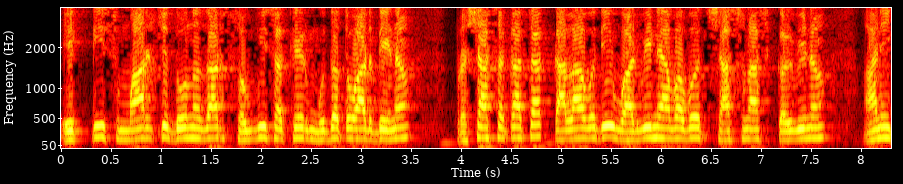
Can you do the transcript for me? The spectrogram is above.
एकतीस मार्च दोन हजार सव्वीस अखेर मुदतवाढ देणं प्रशासकाचा कालावधी वाढविण्याबाबत शासनास कळविणं आणि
